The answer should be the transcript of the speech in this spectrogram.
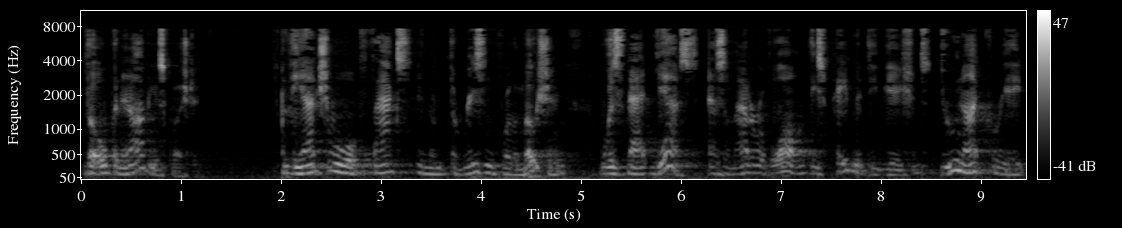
the open and obvious question. The actual facts and the reason for the motion was that, yes, as a matter of law, these pavement deviations do not create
